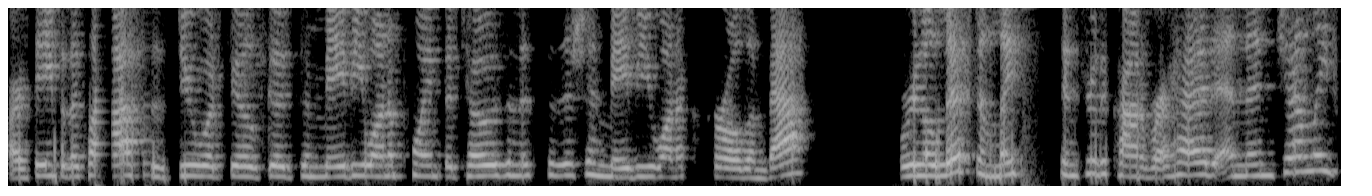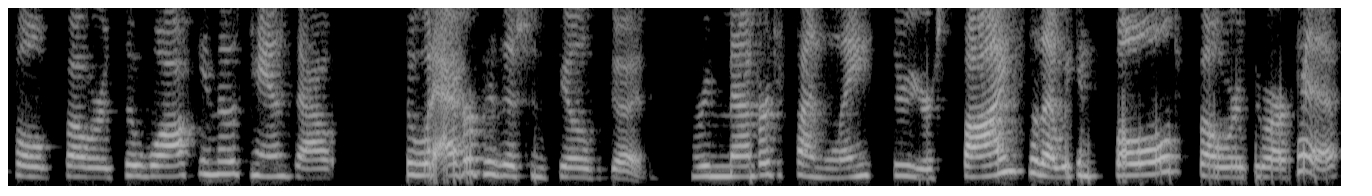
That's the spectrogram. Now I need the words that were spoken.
our theme for the class is do what feels good. So maybe you want to point the toes in this position. Maybe you want to curl them back. We're going to lift and lengthen in through the crown of our head and then gently fold forward. So walking those hands out. So whatever position feels good. Remember to find length through your spine so that we can fold forward through our hips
